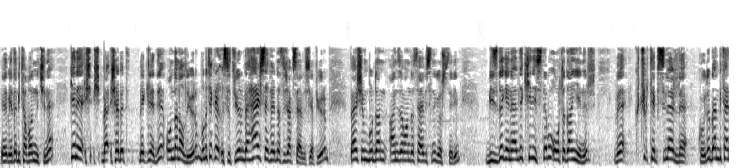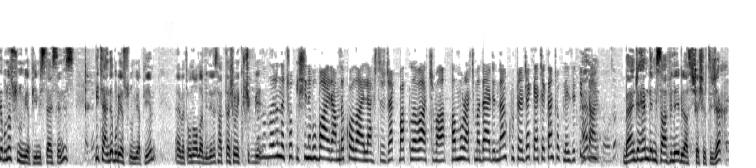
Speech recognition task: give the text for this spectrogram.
Ya da bir tabanın içine. Gene şerbet bekledi. Ondan alıyorum. Bunu tekrar ısıtıyorum ve her seferinde sıcak servis yapıyorum. Ben şimdi buradan aynı zamanda servisini göstereyim. Bizde genelde kiliste bu ortadan yenir ve küçük tepsilerle koydu. Ben bir tane buna sunum yapayım isterseniz. Bir tane de buraya sunum yapayım. Evet onu alabiliriz. Hatta şöyle küçük bir Hanımların da çok işini bu bayramda kolaylaştıracak. Baklava açma, hamur açma derdinden kurtaracak. Gerçekten çok lezzetli bir Hem- tarif oldu. Bence hem de misafirleri biraz şaşırtacak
